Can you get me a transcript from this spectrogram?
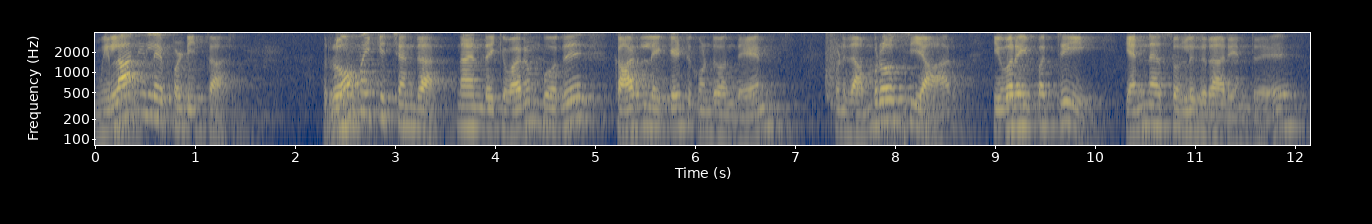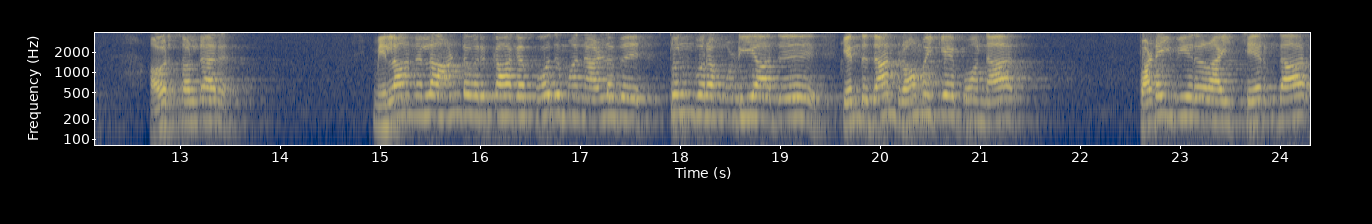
மிலானிலே படித்தார். ரோமைக்கு சென்றார். நான் இன்றைக்கு வரும்போது காரில் கேட்டுக்கொண்டு வந்தேன். புனித அம்ப்ரோசியார் இவரை பற்றி என்ன சொல்லுகிறார் என்று. அவர் சொல்றார் மிலானில் ஆண்டவருக்காக போதுமான அளவு துன்புற முடியாது என்று தான் ரோமைக்கே போனார். படை வீரராய் சேர்ந்தார்.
